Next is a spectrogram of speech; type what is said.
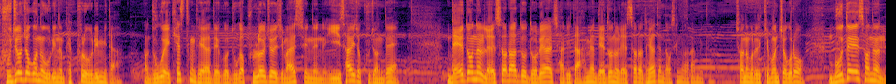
구조적으로는 우리는 100% 의리입니다. 어, 누구의 캐스팅 돼야 되고 누가 불러줘야지만 할 수 있는 이 사회적 구조인데 내 돈을 내서라도 노래할 자리다 하면 내 돈을 내서라도 해야 된다고 생각을 합니다. 저는 그래도 기본적으로 무대에서는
